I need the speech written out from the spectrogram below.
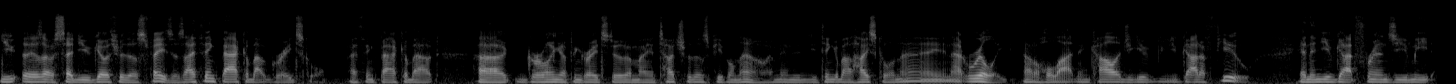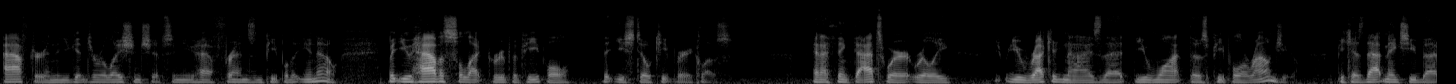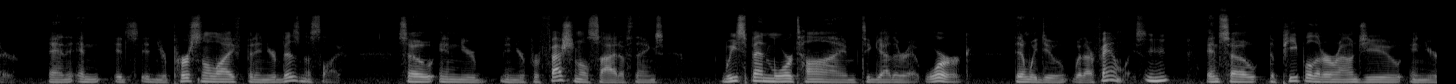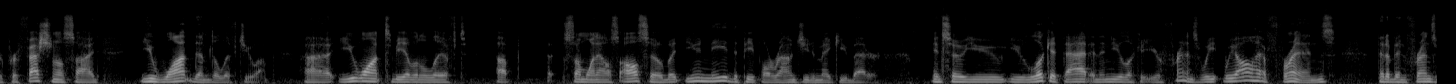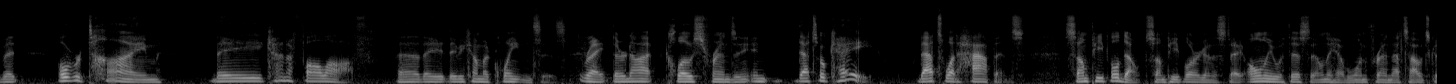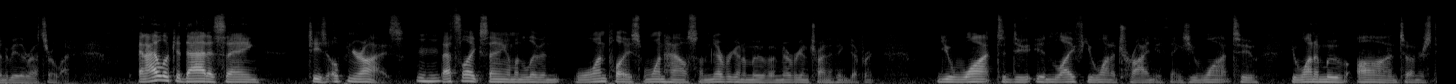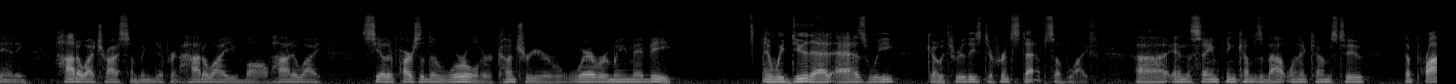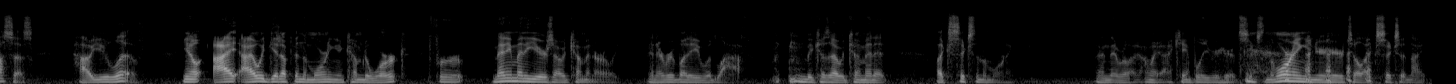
you, as I said, you go through those phases. I think back about grade school. I think back about uh, growing up in grade school. Am I in touch with those people? No. I mean, you think about high school? Nah, not really. Not a whole lot. And in college, you've, you've got a few. And then you've got friends you meet after, and then you get into relationships and you have friends and people that you know. But you have a select group of people that you still keep very close. And I think that's where it really, you recognize that you want those people around you because that makes you better and and it's in your personal life, but in your business life. So in your in your professional side of things, we spend more time together at work than we do with our families. Mm-hmm. And so the people that are around you in your professional side, you want them to lift you up. Uh, you want to be able to lift up someone else also, but you need the people around you to make you better. And so you you look at that, and then you look at your friends. We we all have friends that have been friends, but over time, they kind of fall off. Uh, they they become acquaintances. Right. They're not close friends, and, and that's okay. That's what happens. Some people don't. Some people are going to stay only with this. They only have one friend. That's how it's going to be the rest of their life. And I look at that as saying, geez, open your eyes. Mm-hmm. That's like saying I'm going to live in one place, one house. I'm never going to move. I'm never going to try anything different. You want to do in life. You want to try new things. You want to you want to move on to understanding how do I try something different? How do I evolve? How do I see other parts of the world or country or wherever we may be? And we do that as we go through these different steps of life. Uh, and the same thing comes about when it comes to the process, how you live. You know, I, I would get up in the morning and come to work. For many, many years, I would come in early, and everybody would laugh because I would come in at like six in the morning. And they were like, oh my God, I can't believe you're here at six in the morning and you're here till like six at night.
